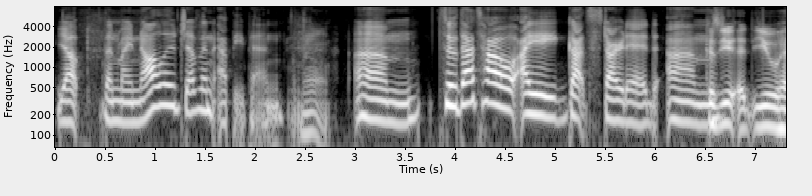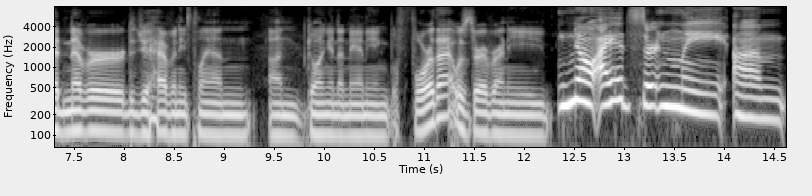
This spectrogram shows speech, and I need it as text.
yep, than my knowledge of an EpiPen. No. Um, so that's how I got started. Um, Because you you had never did you have any plan on going into nannying before that? Was there ever any? No, I had certainly um,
